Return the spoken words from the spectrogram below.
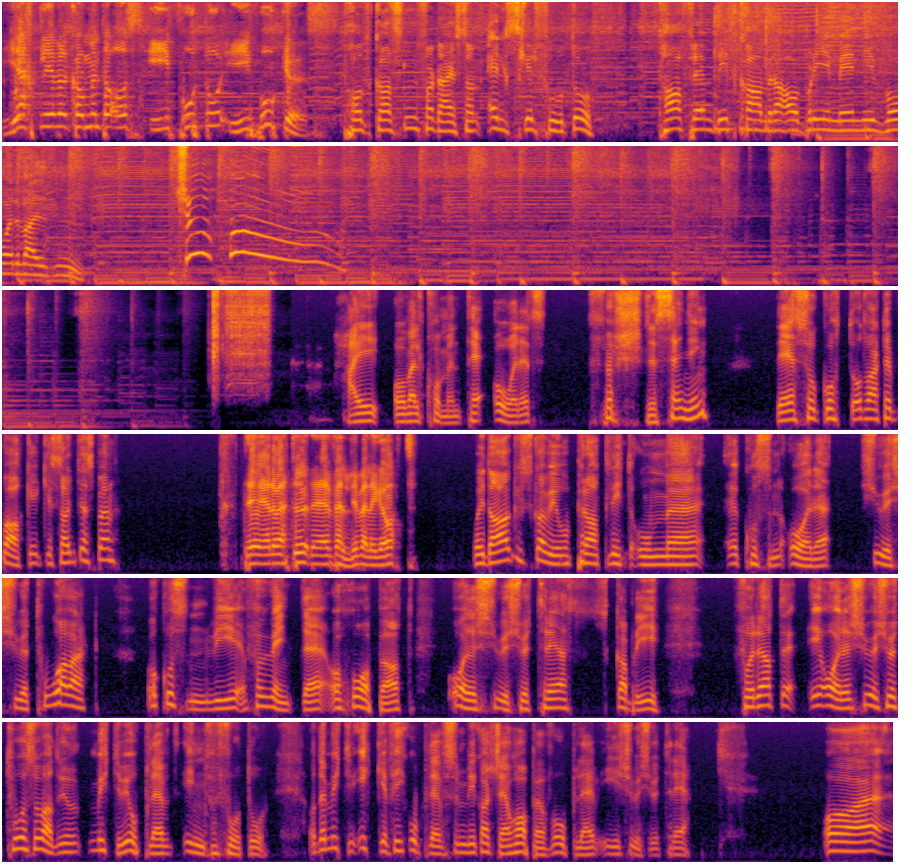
Hjertelig velkommen til oss i Foto i fokus. Podkasten for deg som elsker foto. Ta frem ditt kamera og bli med inn i vår verden. Tjoho! Hei og velkommen til årets første sending. Det er så godt å være tilbake, ikke sant, Espen? Det er det, vet du. Det er veldig, veldig godt. Og i dag skal vi jo prate litt om eh, hvordan året 2022 har vært, og hvordan vi forventer og håper at året 2023 skal bli. For at eh, i året 2022 så var det jo mye vi opplevde innenfor foto. Og det er mye vi ikke fikk oppleve som vi kanskje håper å få oppleve i 2023. Og eh,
